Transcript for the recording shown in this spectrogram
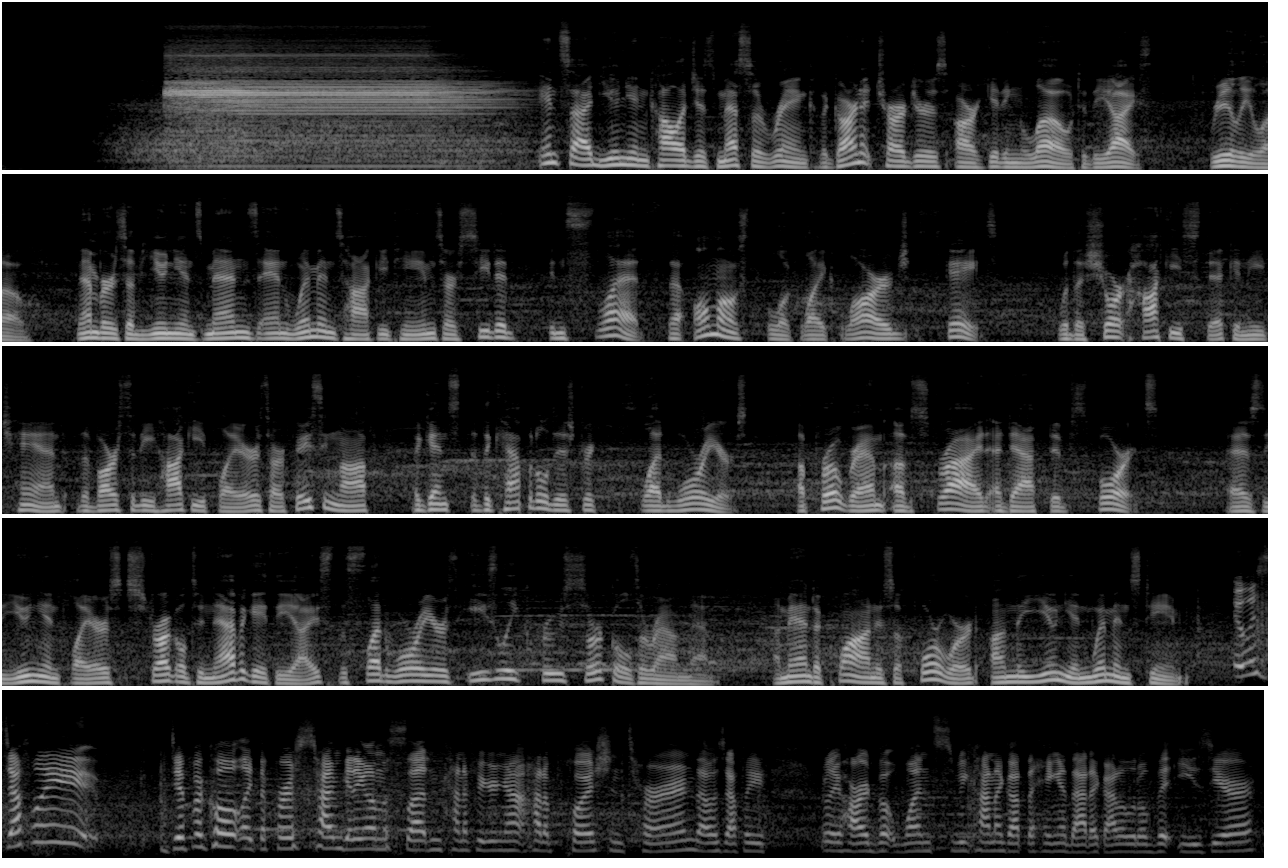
Inside Union College's Messa rink, the Garnet Chargers are getting low to the ice, really low. Members of Union's men's and women's hockey teams are seated in sleds that almost look like large skates. With a short hockey stick in each hand, the varsity hockey players are facing off against the Capital District Sled Warriors, a program of Stride Adaptive Sports. As the Union players struggle to navigate the ice, the Sled Warriors easily cruise circles around them. Amanda Kwan is a forward on the Union women's team. It was definitely difficult like the first time getting on the sled and kind of figuring out how to push and turn that was definitely really hard but once we kind of got the hang of that it got a little bit easier.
